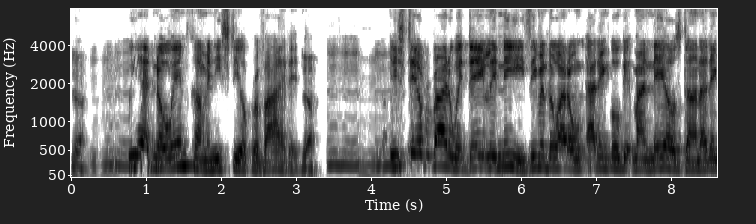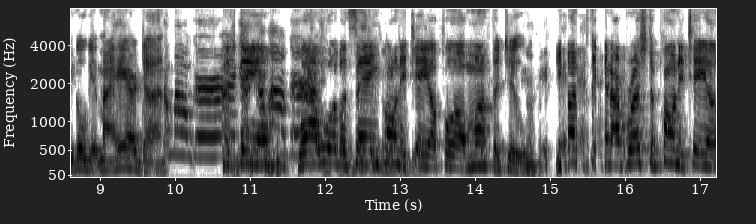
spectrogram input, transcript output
Mhm. We had no income, and He still provided. Yeah. Mhm, He still provided with daily needs, even though I don't. I didn't go get my nails done. I didn't go get my hair done. Come on, girl. I got, Understand? come on, girl. Well, I wore the same ponytail for a month or two. You understand? I brushed the ponytail.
